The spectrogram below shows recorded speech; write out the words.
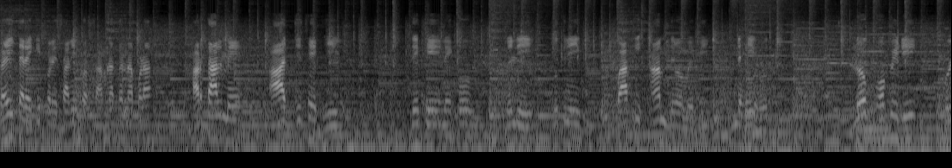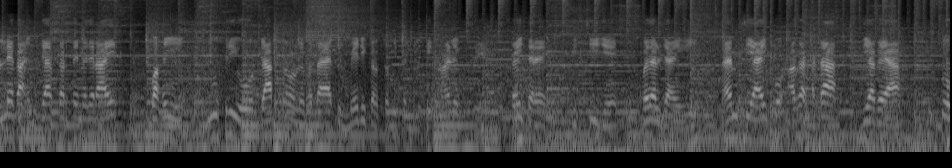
कई तरह की परेशानियों का सामना करना पड़ा। हड़ताल में आज जिसे भीड़ देखने को मिली, उतनी बाकी आम दिनों में भी नहीं होती। लोग ओपीडी खुलने का इंतज़ार करते नज़र आए। वहीं दूसरी ओर डॉक्टरों ने बताया कि मेडिकल कमीशन के आने से कई तरह की चीज़ें बदल जाएँगी। एमसीआई को अगर हटा दिया गया तो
